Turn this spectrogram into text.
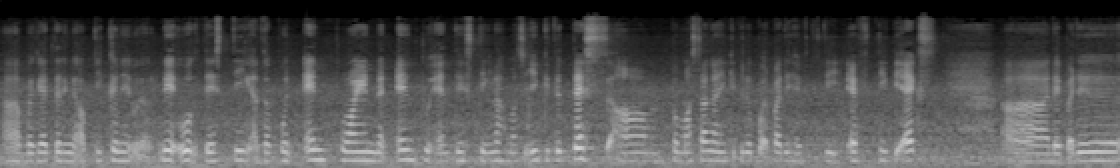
Uh, berkaitan dengan optical network, network testing ataupun endpoint dan end-to-end testing lah. Maksudnya kita test um, pemasangan yang kita buat pada FT, FTTX uh, daripada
